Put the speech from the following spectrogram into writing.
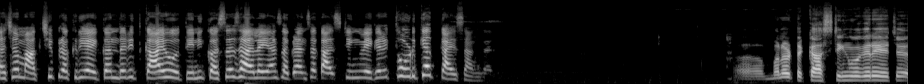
याच्या मागची प्रक्रिया एकंदरीत काय होते आणि कसं झालं या सगळ्यांचं कास्टिंग वगैरे थोडक्यात काय सांगाल? मला वाटतं कास्टिंग वगैरे याच्या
